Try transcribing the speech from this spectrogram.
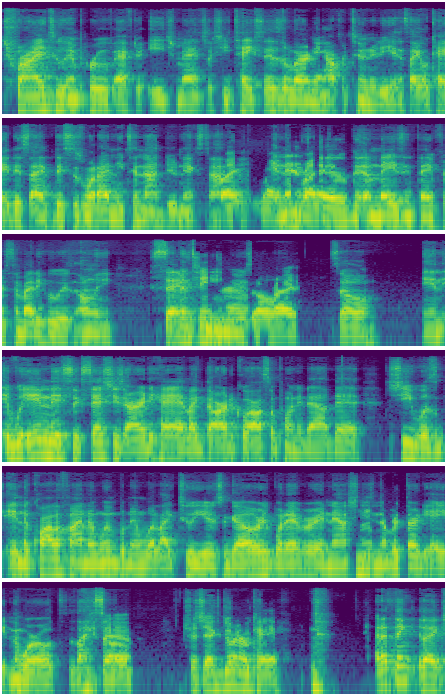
trying to improve after each match. Like she takes it as a learning opportunity and it's like, okay, this I this is what I need to not do next time. Right. right and that's right. an amazing thing for somebody who is only 17, 17 years old. Right. So and it, in the success she's already had, like the article also pointed out that she was in the qualifying of Wimbledon, what like two years ago or whatever, and now she's mm-hmm. number thirty eight in the world. Like so, yeah. She's doing okay. and I think like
